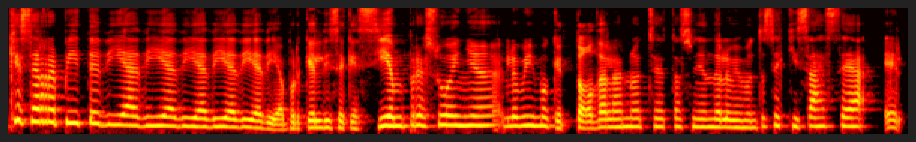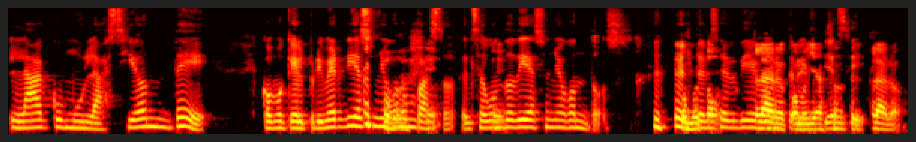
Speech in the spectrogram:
que se repite día a día, día a día, día a día, porque él dice que siempre sueña lo mismo, que todas las noches está soñando lo mismo, entonces quizás sea la acumulación de como que el primer día soñó con un vaso, el segundo día soñó con dos, el tercer día Claro, como ya son, claro.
